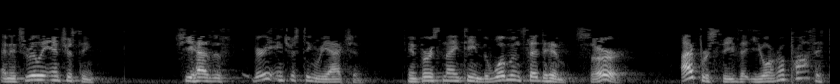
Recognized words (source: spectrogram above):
And it's really interesting. She has this very interesting reaction. In verse 19, the woman said to him, Sir, I perceive that you are a prophet.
